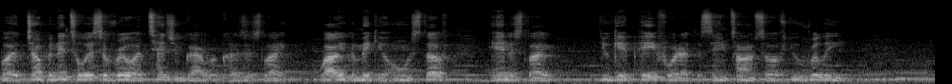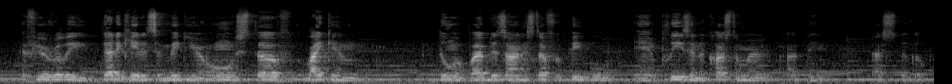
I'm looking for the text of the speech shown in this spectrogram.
But jumping into it, it's a real attention grabber because it's like, wow, you can make your own stuff, and it's like you get paid for it at the same time. So if you really, if you're really dedicated to making your own stuff, liking doing web design and stuff for people, and pleasing the customer, I think that's the good.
